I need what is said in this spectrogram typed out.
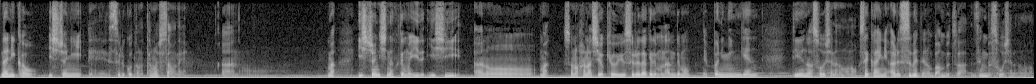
何かを一緒に、えー、することの楽しさをねあのまあ一緒にしなくてもいいいいし、あのまあ、その話を共有するだけでも何でも。やっぱり人間っていうのはソーシャルなもの。世界にある全ての万物は全部ソーシャルなもの。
